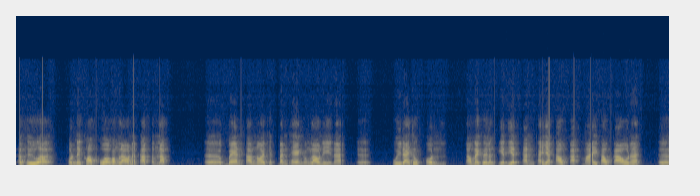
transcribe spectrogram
เราถือว่าคนในครอบครัวของเรานะครับสำหรับ เออแบรนด์สาวน้อยเพชรบ้านแพงของเรานี่นะเออ คุยได้ทุกคน เราไม่เคยรังเกียจเดียดฉันใครจะเข้ากะใหม่เข้าเก่านะเออ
